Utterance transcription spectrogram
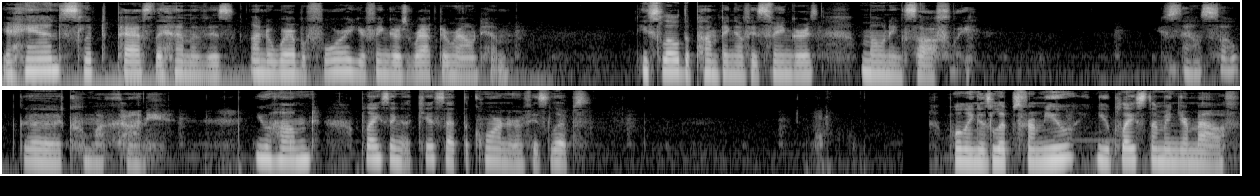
Your hand slipped past the hem of his underwear before your fingers wrapped around him. He slowed the pumping of his fingers, moaning softly. You sound so good, Kumkani. You hummed, placing a kiss at the corner of his lips. Pulling his lips from you, you placed them in your mouth.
